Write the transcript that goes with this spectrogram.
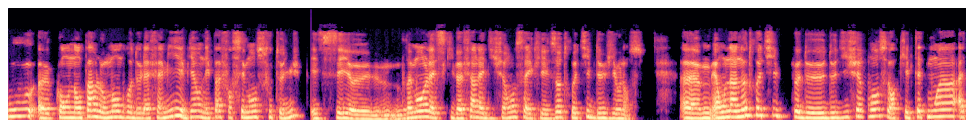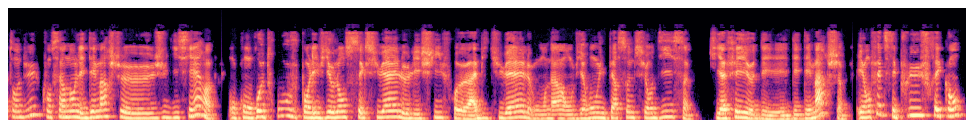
où euh, quand on en parle aux membres de la famille, eh bien on n'est pas forcément soutenu. Et c'est euh, vraiment là ce qui va faire la différence avec les autres types de violences. Euh, on a un autre type de, de différence, alors qui est peut-être moins attendu concernant les démarches euh, judiciaires. Donc on retrouve pour les violences sexuelles les chiffres euh, habituels où on a environ une personne sur dix qui a fait euh, des, des démarches. Et en fait, c'est plus fréquent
